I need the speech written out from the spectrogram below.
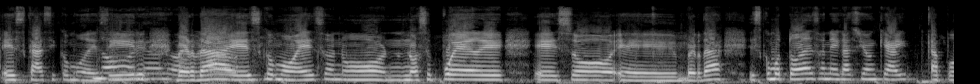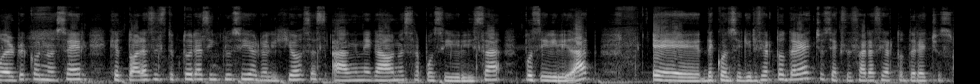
es casi como decir, ¿verdad? Es como eso no, no se puede, eso, eh, ¿verdad? Es como toda esa negación que hay a poder reconocer que todas las estructuras, inclusive religiosas, han negado nuestra posibilidad posibilidad eh, de conseguir ciertos derechos y accesar a ciertos derechos.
